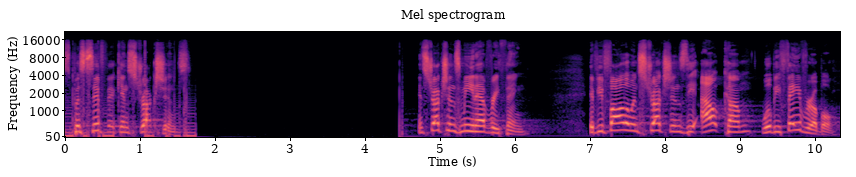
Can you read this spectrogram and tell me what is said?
specific instructions. Instructions mean everything. If you follow instructions, the outcome will be favorable.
